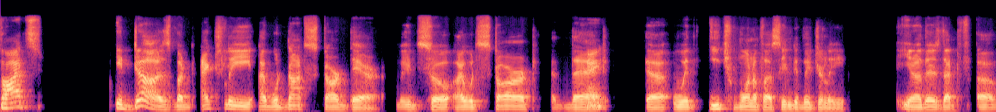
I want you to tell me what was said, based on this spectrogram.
Thoughts? It does, but actually, I would not start there. So I would start that uh, with each one of us individually. You know, there's that uh,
